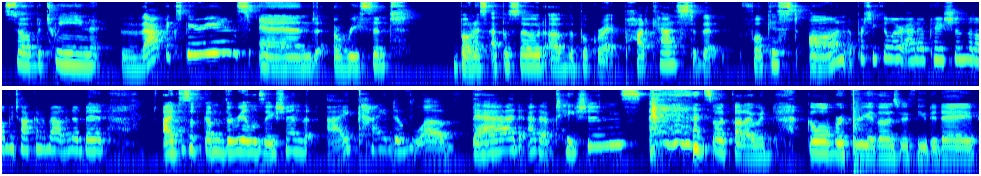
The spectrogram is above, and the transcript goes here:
So between that experience and a recent bonus episode of the Book Riot podcast that focused on a particular adaptation that I'll be talking about in a bit, I just have come to the realization that I kind of love bad adaptations. so I thought I would go over three of those with you today,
